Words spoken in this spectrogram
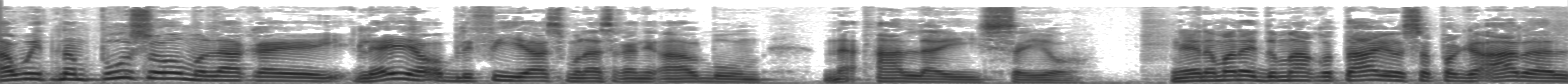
Awit ng puso mula kay Lea Oblifias mula sa kanyang album na Alay Sa'yo. Ngayon naman ay dumako tayo sa pag-aaral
